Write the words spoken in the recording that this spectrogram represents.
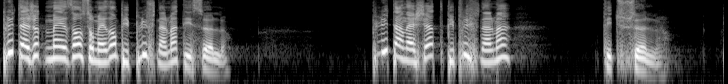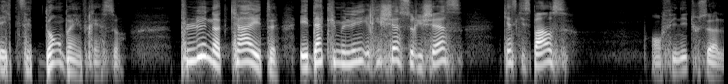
plus tu ajoutes maison sur maison, puis plus finalement tu es seul. Plus tu en achètes, puis plus finalement tu es tout seul. Et c'est donc bien vrai ça plus notre quête est d'accumuler richesse sur richesse, qu'est-ce qui se passe? On finit tout seul.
